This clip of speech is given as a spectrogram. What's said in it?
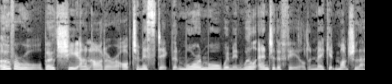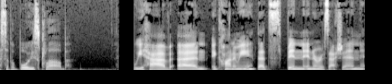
Overall, both she and Adda are optimistic that more and more women will enter the field and make it much less of a boys' club. We have an economy that's been in a recession,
